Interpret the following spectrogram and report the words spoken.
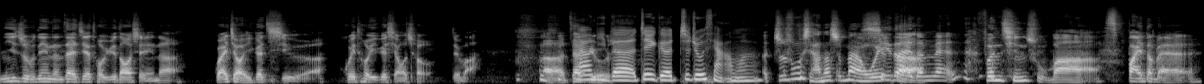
你指不定能在街头遇到谁呢？拐角一个企鹅，回头一个小丑，对吧？呃，还有你的这个蜘蛛侠吗？蜘蛛侠那是漫威的，分清楚吧，Spiderman，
